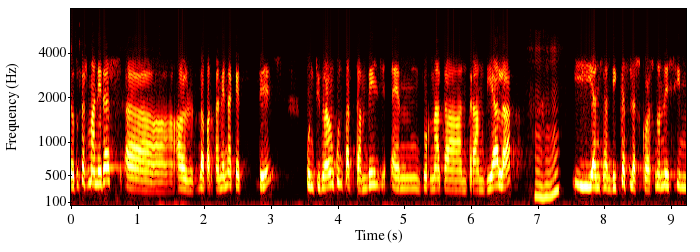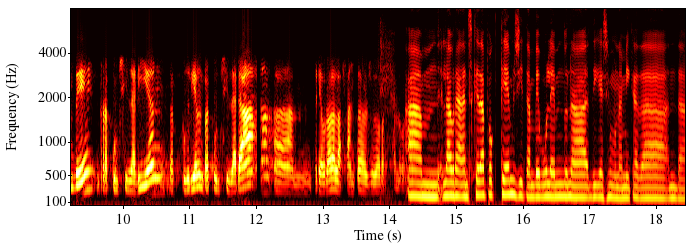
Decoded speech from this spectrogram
De totes maneres, eh, el departament aquest test continuem en contacte amb ells, hem tornat a entrar en diàleg Uh -huh. i ens han dit que si les coses no anessin bé, reconsiderarien, podrien reconsiderar eh, treure l'elefanta del Zoo de Barcelona. Um, Laura, ens queda poc temps i també volem donar, diguéssim, una mica de... de...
